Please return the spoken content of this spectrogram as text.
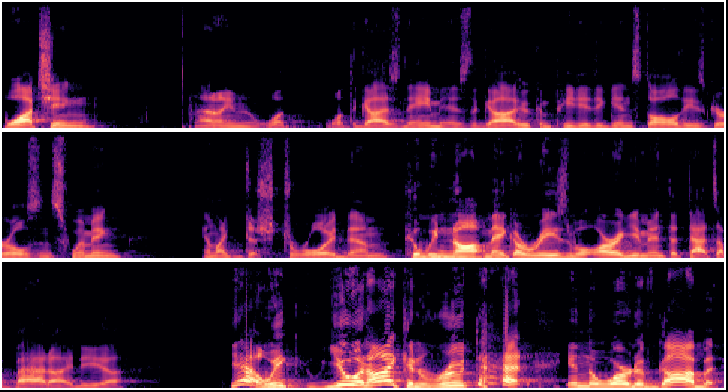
Watching, I don't even know what, what the guy's name is, the guy who competed against all these girls in swimming and like destroyed them? Could we not make a reasonable argument that that's a bad idea? Yeah, we, you and I can root that in the Word of God, but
